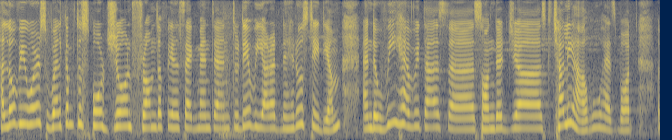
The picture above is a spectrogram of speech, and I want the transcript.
Hello viewers, welcome to Sports Zone from the field segment. And today we are at Nehru Stadium. And we have with us uh, Saundarjya Chaliha who has bought a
